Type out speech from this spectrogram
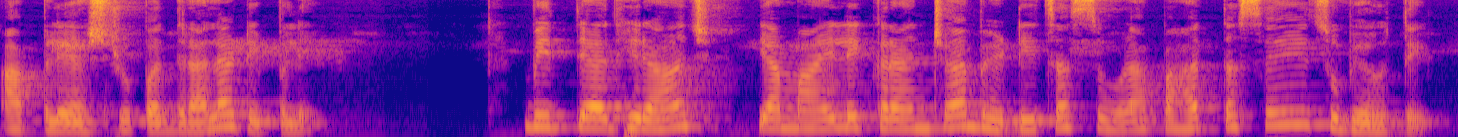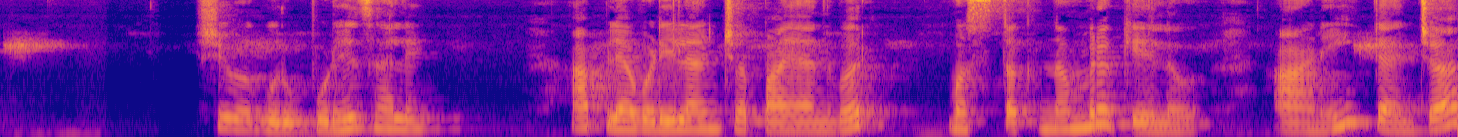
आपले अश्रू पदराला टिपले. विद्याधिराज या मायलेकरांच्या भेटीचा सोहळा पाहत तसेच उभे होते. शिवगुरु पुढे झाले. आपल्या वडिलांच्या पायांवर मस्तक नम्र केलं आणि त्यांच्या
